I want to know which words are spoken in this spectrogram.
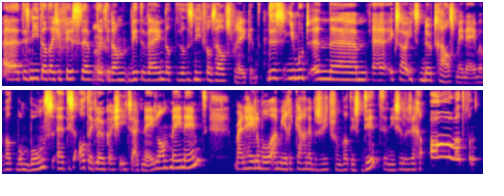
eh, het is niet dat als je vis hebt, Nee. dat je dan witte wijn, dat, dat is niet vanzelfsprekend. Dus je moet een, ehm, eh, ik zou iets neutraals meenemen, wat bonbons. Het is altijd leuk als je iets uit Nederland meeneemt. Maar een heleboel Amerikanen hebben zoiets van, wat is dit? En die zullen zeggen, oh, wat fantastisch.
